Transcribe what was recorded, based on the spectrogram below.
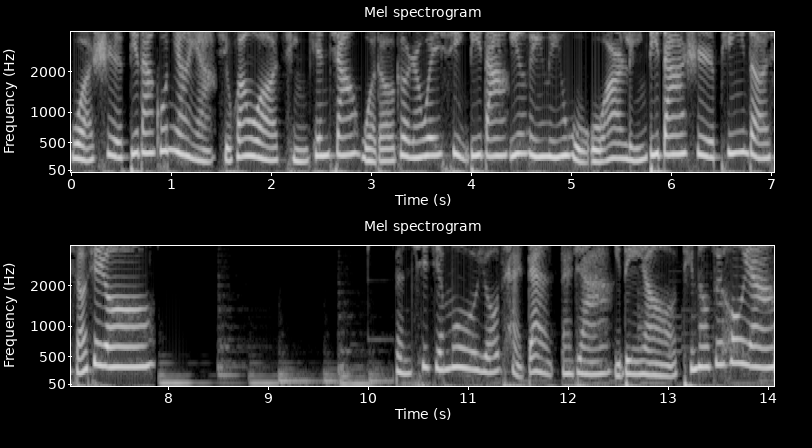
我是滴答姑娘呀，喜欢我请添加我的个人微信滴答一零零五五二零，滴答是拼音的小写哟。本期节目有彩蛋，大家一定要听到最后呀。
